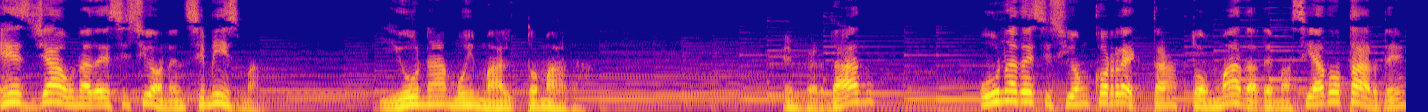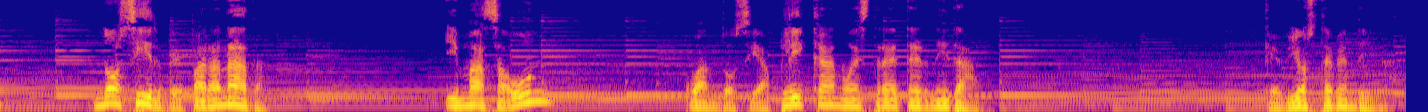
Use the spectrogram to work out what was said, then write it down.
es ya una decisión en sí misma y una muy mal tomada. En verdad, una decisión correcta tomada demasiado tarde no sirve para nada, y más aún cuando se aplica a nuestra eternidad. Que Dios te bendiga.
